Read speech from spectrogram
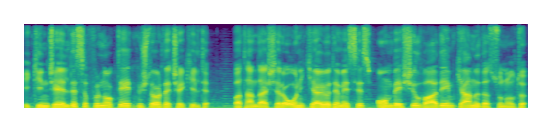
ikinci elde 0.74'e çekildi. Vatandaşlara 12 ay ödemesiz 15 yıl vade imkanı da sunuldu.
